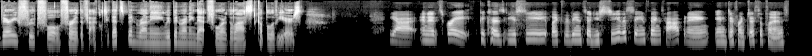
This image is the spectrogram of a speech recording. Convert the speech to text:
very fruitful for the faculty. That's been running. We've been running that for the last couple of years. Yeah, and it's great because you see, like Vivian said, you see the same things happening in different disciplines,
